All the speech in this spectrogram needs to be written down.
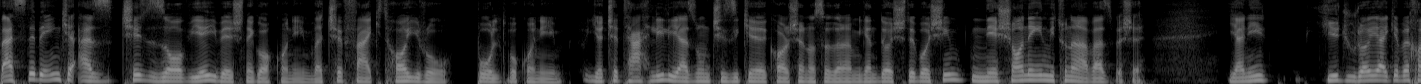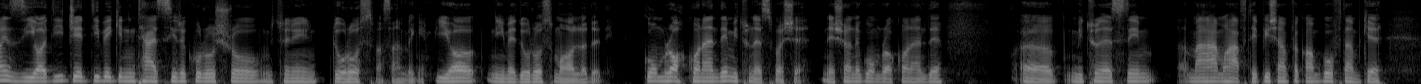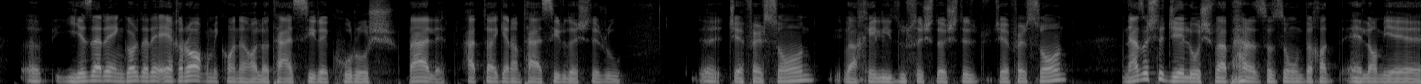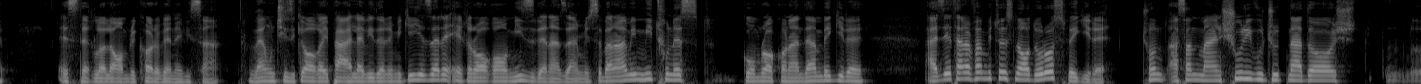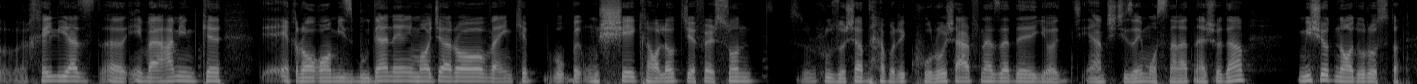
بسته به اینکه از چه زاویه‌ای بهش نگاه کنیم و چه فکت هایی رو بولد بکنیم یا چه تحلیلی از اون چیزی که کارشناسا دارن میگن داشته باشیم نشان این می‌تونه عوض بشه. یعنی یه جورایی اگه بخواین زیادی جدی بگیرین تاثیر کوروش رو می‌تونین درست مثلا بگیم یا نیمه درست ما حالا دادیم. گمراه کننده می‌تونست باشه. نشان گمراه کننده می‌تونستیم. من همون هفته پیشم فکرم گفتم که یه ذره انگار داره اقراق می‌کنه حالا تاثیر کوروش. بله حتی اگرم تاثیر داشته رو جفرسون و خیلی دوستش داشته جفرسون. نذاشته جلوش و بر اساس اون بخواد اعلامیه استقلال آمریکا رو بنویسن. و اون چیزی که آقای پهلوی داره میگه یه ذره اقراق‌آمیز به نظر می‌رسه. برای همین می‌تونست گمراه کننده هم بگیره. از یه طرف هم می‌تونست نادرست بگیره. چون اصلا منشوری وجود نداشت. خیلی از این و همین که اقراق‌آمیز بودن این ماجرا و اینکه به اون شکل حالا جفرسون روز و شب درباره کوروش حرف نزده یا همچی چیزایی مستند نشدم می‌شد نادرست داد.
